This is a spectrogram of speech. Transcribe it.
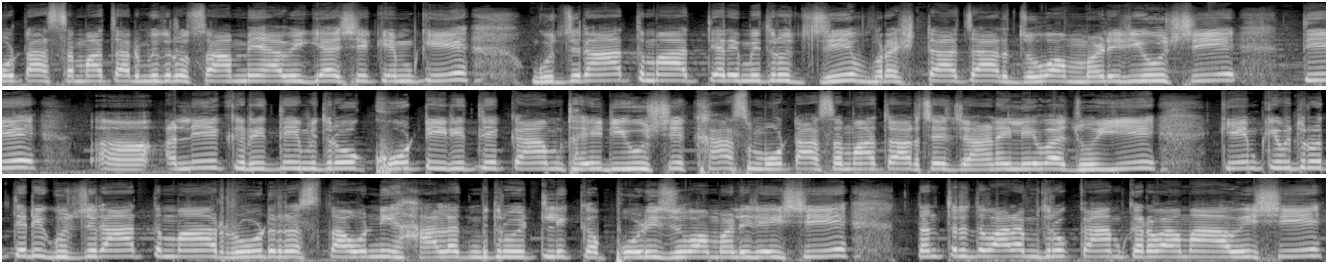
મોટા સમાચાર મિત્રો સામે આવી ગયા છે. કેમ કે ગુજરાતમાં અત્યારે મિત્રો જે ભ્રષ્ટાચાર જોવા મળી રહ્યું છે, તે અનેક રીતે મિત્રો ખોટી રીતે કામ થઈ રહ્યું છે. ખાસ મોટા સમાચાર છે, જાણી લેવા જોઈએ. કેમ કે મિત્રો, અત્યારે ગુજરાતમાં રોડ રસ્તાઓની હાલત મિત્રો એટલી કફોડી જોવા મળી રહી છે. તંત્ર દ્વારા મિત્રો કામ કરવામાં આવે છે.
